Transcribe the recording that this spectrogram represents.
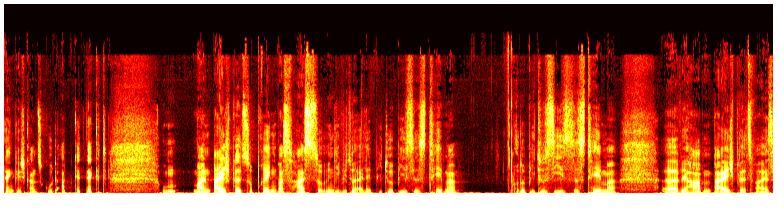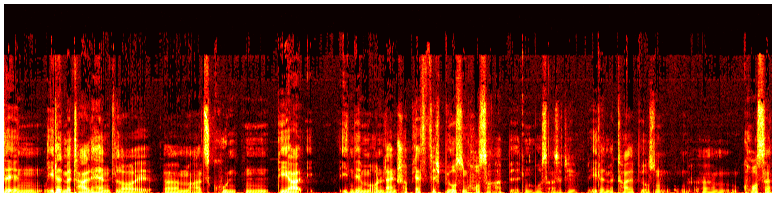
denke ich, ganz gut abgedeckt. Um mal ein Beispiel zu bringen, was heißt so individuelle B2B-Systeme? Oder B2C-Systeme. Äh, wir haben beispielsweise einen Edelmetallhändler ähm, als Kunden, der in dem Online-Shop letztlich Börsenkurse abbilden muss, also die Edelmetall-Börsenkurse, ähm,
